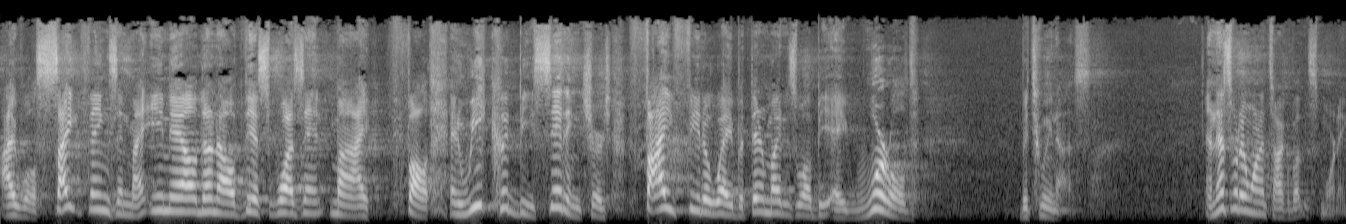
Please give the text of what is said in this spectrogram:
I will cite things in my email. No, no, this wasn't my fault. And we could be sitting, church, five feet away, but there might as well be a world between us. And that's what I want to talk about this morning.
